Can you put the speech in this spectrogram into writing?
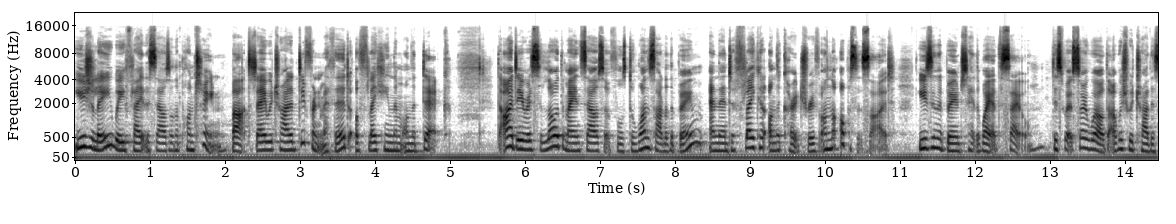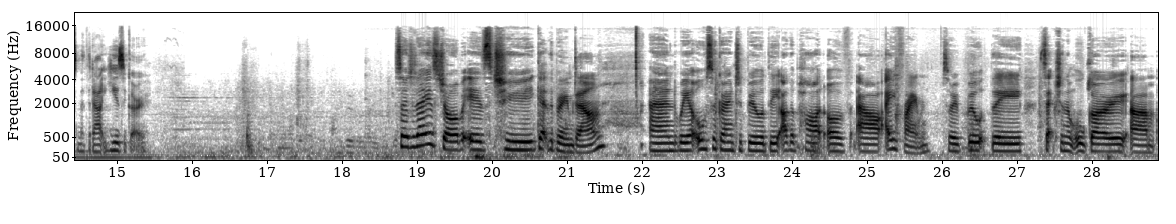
Usually, we flake the sails on the pontoon, but today we tried a different method of flaking them on the deck. The idea is to lower the mainsail so it falls to one side of the boom and then to flake it on the coach roof on the opposite side, using the boom to take the weight of the sail. This worked so well that I wish we'd tried this method out years ago. So today's job is to get the boom down and we are also going to build the other part of our A-frame. So we've built the section that will go um,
